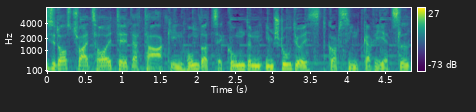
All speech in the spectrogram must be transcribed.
Südostschweiz heute, der Tag in 100 Sekunden. Im Studio ist Gorsinka Wirzel.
